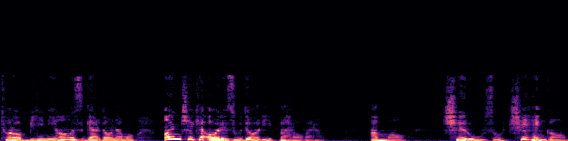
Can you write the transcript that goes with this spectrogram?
تو را بینیاز گردانم و آنچه که آرزو داری برآورم. اما چه روز و چه هنگام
